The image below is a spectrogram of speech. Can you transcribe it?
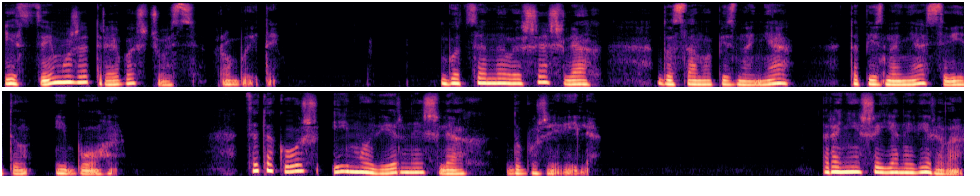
І з цим уже треба щось робити. Бо це не лише шлях до самопізнання, та пізнання світу і Бога. Це також і ймовірний шлях до божевілля. Раніше я не вірила,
